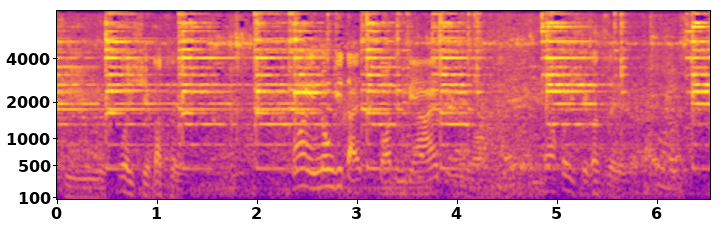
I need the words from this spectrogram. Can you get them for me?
是货色较侪，我因弄去大大坪坪那边哦，遐货色较侪。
